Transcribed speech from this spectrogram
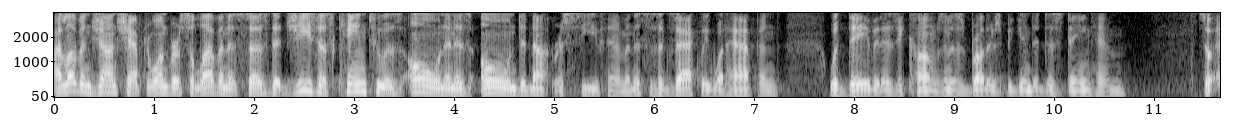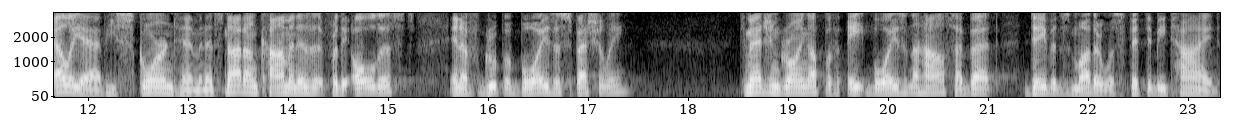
I love in John chapter 1 verse 11 it says that Jesus came to his own and his own did not receive him. And this is exactly what happened with David as he comes and his brothers begin to disdain him. So Eliab, he scorned him. And it's not uncommon, is it, for the oldest in a group of boys especially? Can you imagine growing up with eight boys in the house? I bet David's mother was fit to be tied.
